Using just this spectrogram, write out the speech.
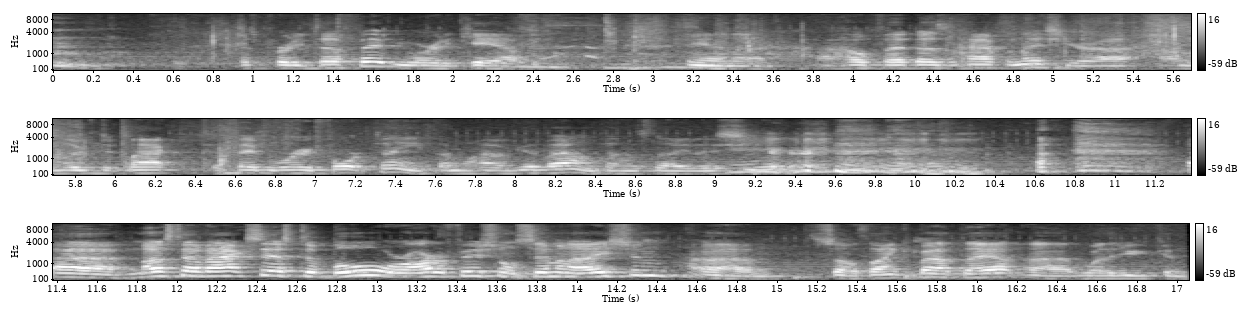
it's pretty tough February to calve. And, uh, I hope that doesn't happen this year. I, I moved it back to February fourteenth. I'm gonna have a good Valentine's Day this year. Uh, must have access to bull or artificial insemination, um, so think about that, uh, whether you can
